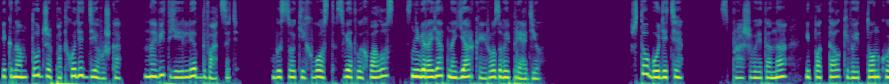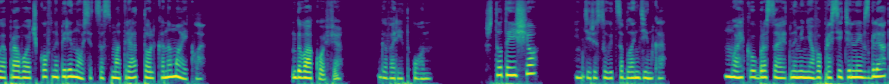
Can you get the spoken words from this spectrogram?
и к нам тут же подходит девушка, на вид ей лет двадцать. Высокий хвост светлых волос с невероятно яркой розовой прядью. «Что будете?» спрашивает она и подталкивает тонкую оправу очков на переносице, смотря только на Майкла. «Два кофе», — говорит он. «Что-то еще? интересуется блондинка. Майкл бросает на меня вопросительный взгляд,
